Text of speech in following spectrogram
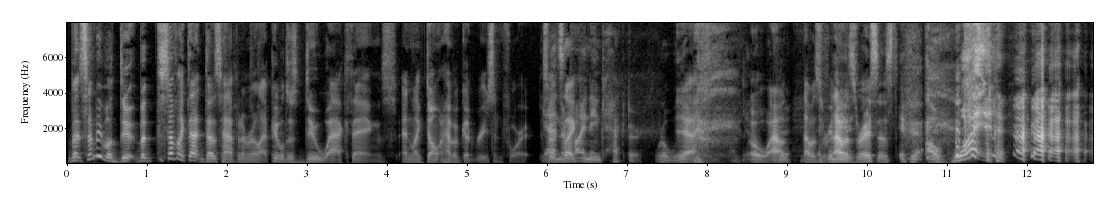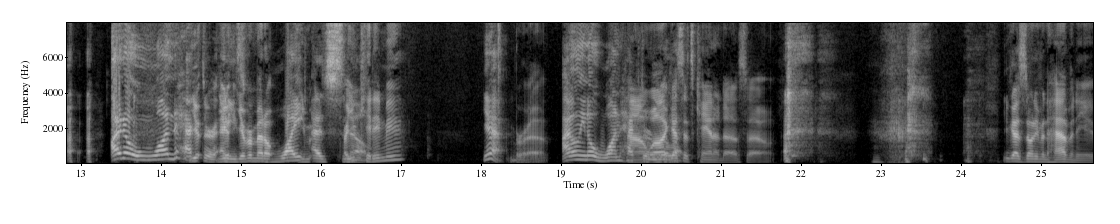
but some people do but stuff like that does happen in real life. People just do whack things and like don't have a good reason for it. Yeah, so and it's they're like probably named Hector. What a weird. Yeah. name. I'm kidding. Oh wow, that was that was racist. If you're oh what? I know one Hector, you- and he's you ever met a- white you- as Are you kidding me? Yeah, Bruh. I only know one Uh, Hector. in well, I guess life. it's Canada, so you guys don't even have any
